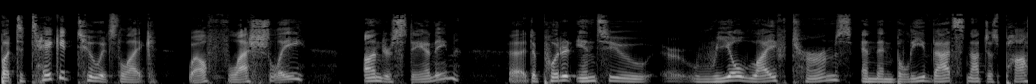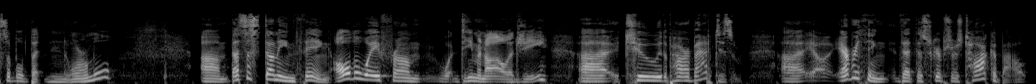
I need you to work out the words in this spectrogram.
But to take it to its like, well, fleshly understanding, uh, to put it into real life terms and then believe that's not just possible but normal. Um, that's a stunning thing, all the way from what demonology uh, to the power of baptism. Uh, everything that the scriptures talk about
